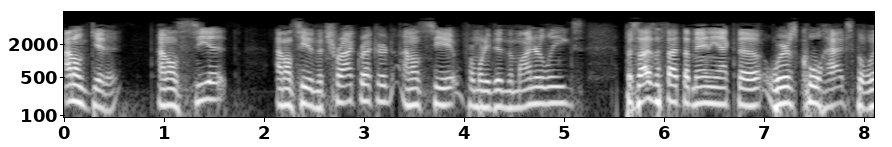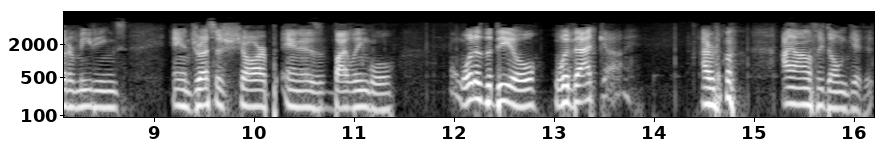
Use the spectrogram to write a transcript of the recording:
I don't get it. I don't see it. I don't see it in the track record. I don't see it from what he did in the minor leagues. Besides the fact that Manny Acta uh, wears cool hats to the winter meetings and dresses sharp and is bilingual, what is the deal with that guy? I, I honestly don't get it.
